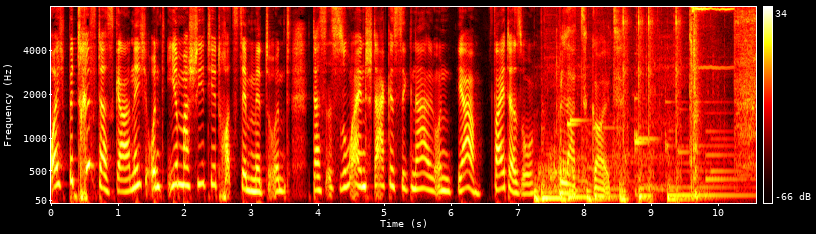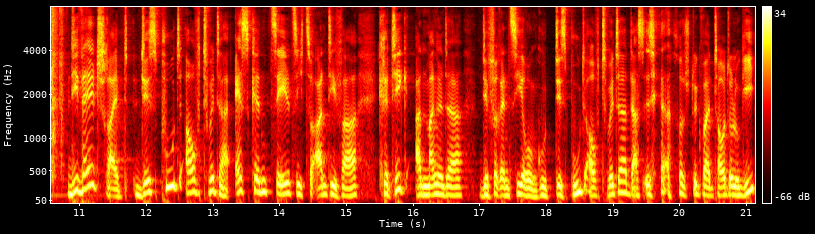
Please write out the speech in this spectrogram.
euch betrifft das gar nicht und ihr marschiert hier trotzdem mit. Und das ist so ein starkes Signal. Und ja, weiter so. Blattgold. Die Welt schreibt, Disput auf Twitter. Esken zählt sich zu Antifa. Kritik an mangelnder Differenzierung. Gut, Disput auf Twitter, das ist ja so ein Stück weit Tautologie.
